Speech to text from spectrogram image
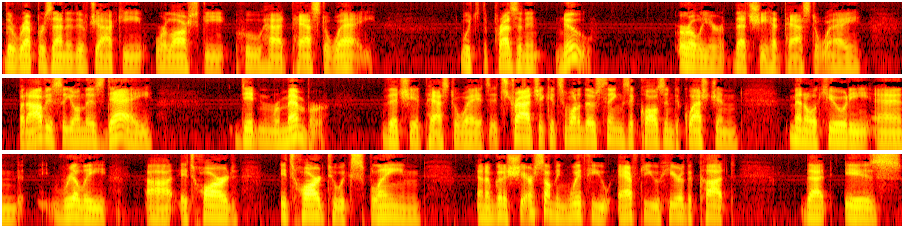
the representative Jackie Walorski who had passed away, which the president knew earlier that she had passed away, but obviously on this day didn't remember that she had passed away. It's, it's tragic. It's one of those things that calls into question mental acuity, and really, uh, it's hard. It's hard to explain. And I'm going to share something with you after you hear the cut that is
